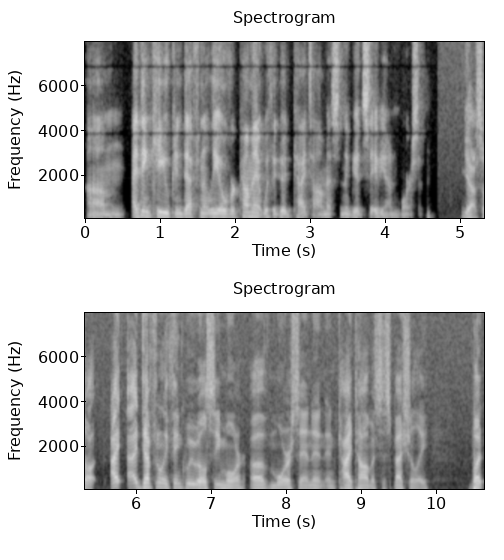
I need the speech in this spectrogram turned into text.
um, I think KU can definitely overcome it with a good Ky Thomas and a good Sevion Morrison yeah, so I, I definitely think we will see more of Morrison and, and Ky Thomas especially. But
